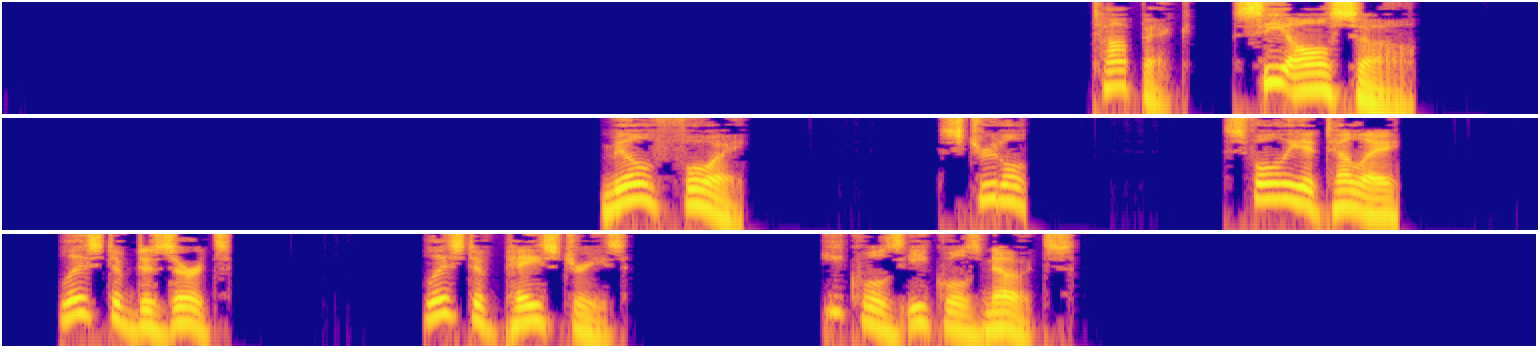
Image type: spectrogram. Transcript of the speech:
See also Mille feuilles Strudel Sfogliatelle List of desserts. List of pastries. Notes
